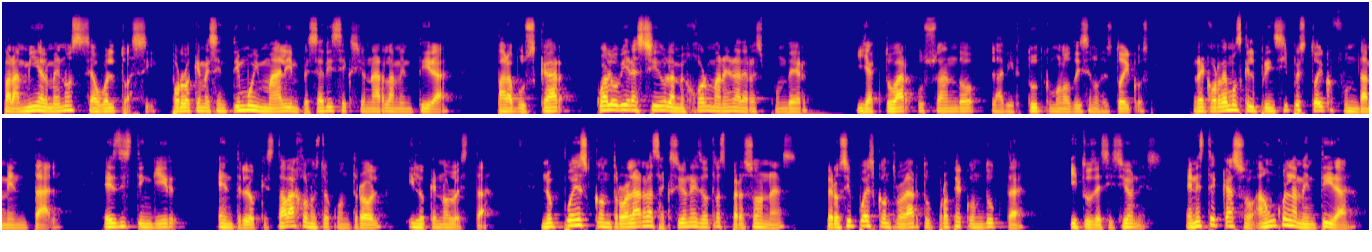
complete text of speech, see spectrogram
para mí al menos, se ha vuelto así. Por lo que me sentí muy mal y empecé a diseccionar la mentira para buscar cuál hubiera sido la mejor manera de responder y actuar usando la virtud, como nos dicen los estoicos. Recordemos que el principio estoico fundamental es distinguir entre lo que está bajo nuestro control y lo que no lo está. No puedes controlar las acciones de otras personas, pero sí puedes controlar tu propia conducta y tus decisiones. En este caso, aún con la mentira,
